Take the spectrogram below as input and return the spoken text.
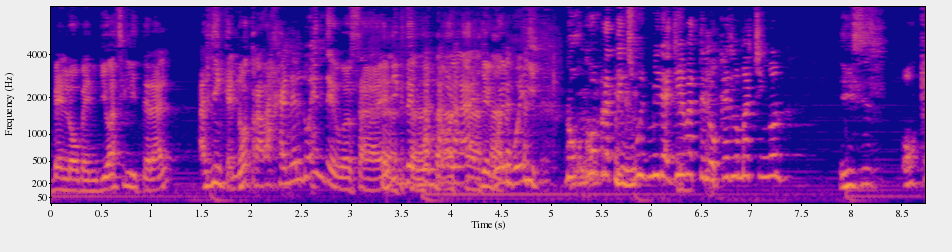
me lo vendió así literal, alguien que no trabaja en el duende, o sea, Eric de Gondola, llegó el güey y, no, cómprate X-Wing, mira, llévatelo, que es lo más chingón. Y dices, ok,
